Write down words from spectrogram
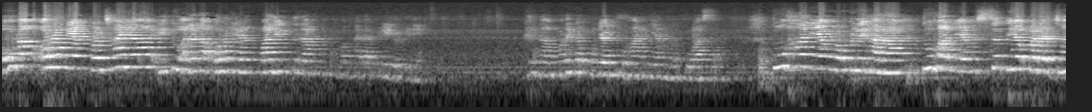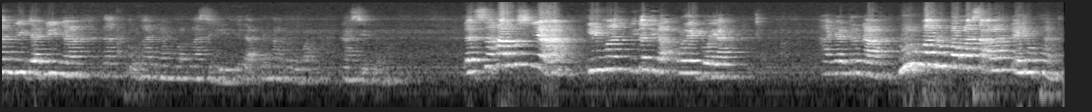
orang-orang yang percaya itu adalah orang yang paling tenang menghadapi hidup ini. Karena mereka punya Tuhan yang berkuasa. Tuhan yang memelihara, Tuhan yang setia pada janji-janjinya, dan Tuhan yang mengasihi, tidak pernah berubah kasih Tuhan. Dan seharusnya iman kita tidak boleh goyah hanya karena rupa-rupa masalah kehidupan.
